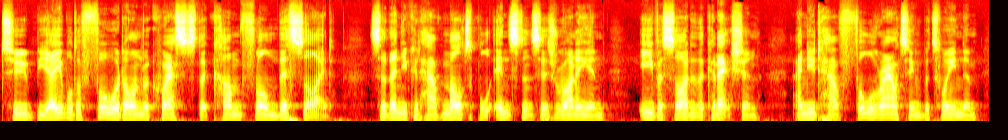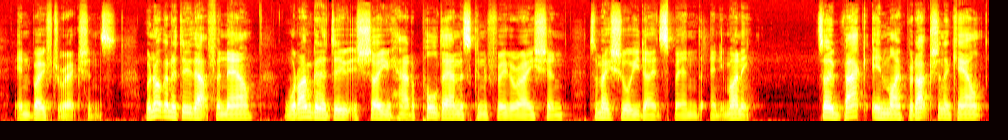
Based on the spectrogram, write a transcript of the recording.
to be able to forward on requests that come from this side. So then you could have multiple instances running in either side of the connection and you'd have full routing between them in both directions. We're not going to do that for now. What I'm going to do is show you how to pull down this configuration to make sure you don't spend any money. So back in my production account,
